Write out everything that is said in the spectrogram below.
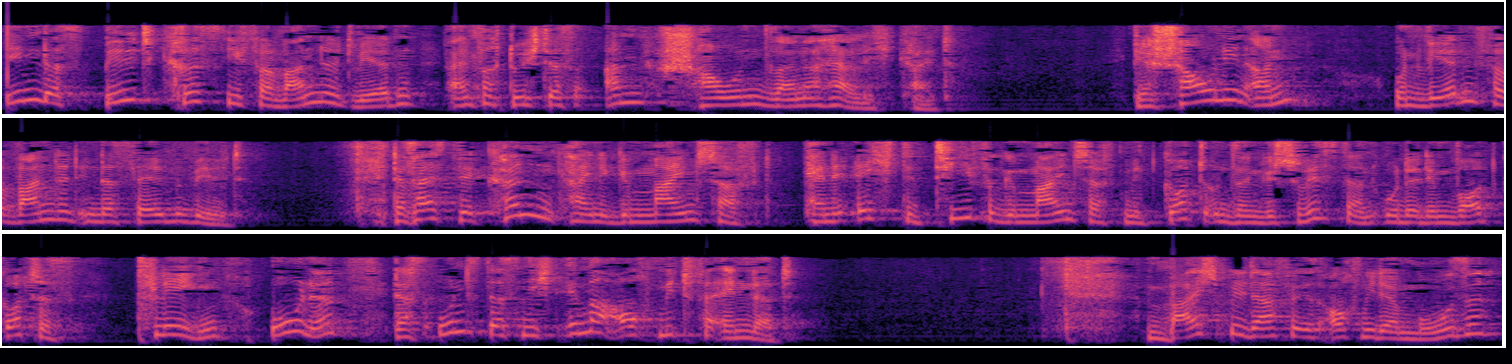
in das Bild Christi verwandelt werden, einfach durch das Anschauen seiner Herrlichkeit. Wir schauen ihn an und werden verwandelt in dasselbe Bild. Das heißt, wir können keine Gemeinschaft, keine echte tiefe Gemeinschaft mit Gott, unseren Geschwistern oder dem Wort Gottes pflegen, ohne dass uns das nicht immer auch mit verändert. Ein Beispiel dafür ist auch wieder Mose,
